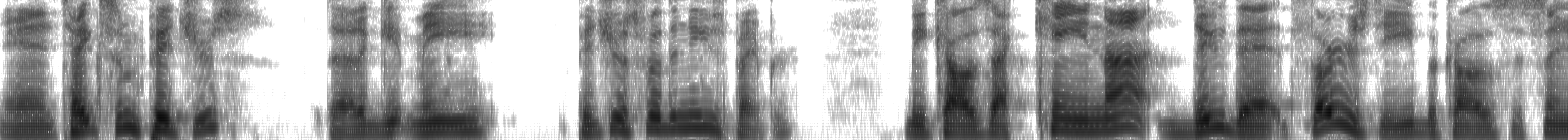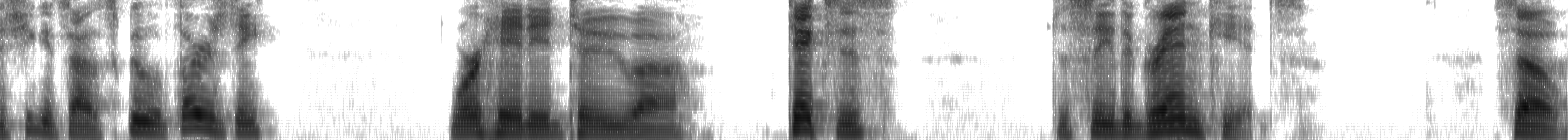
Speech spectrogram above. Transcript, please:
and take some pictures. That'll get me pictures for the newspaper because I cannot do that Thursday because as soon as she gets out of school Thursday, we're headed to uh, Texas to see the grandkids. So,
